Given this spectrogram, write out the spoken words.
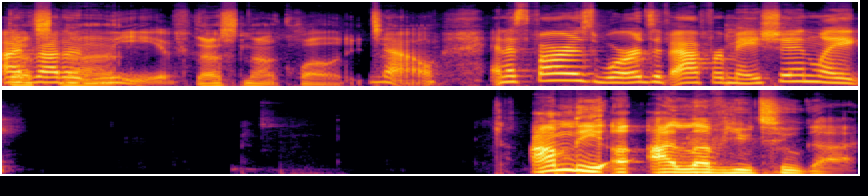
I'd rather not- leave. That's not quality time. No. And as far as words of affirmation, like I'm the uh, I love you too guy.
